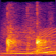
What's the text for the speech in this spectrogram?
Woo!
